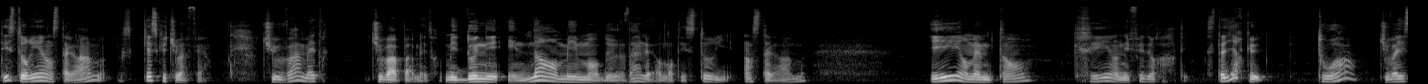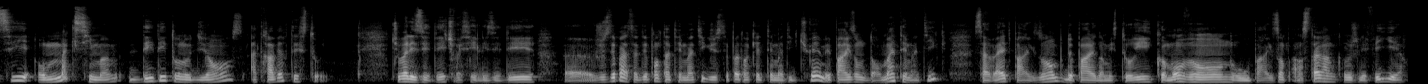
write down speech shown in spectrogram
Tes stories Instagram, qu'est-ce que tu vas faire? Tu vas mettre, tu vas pas mettre, mais donner énormément de valeur dans tes stories Instagram et en même temps créer un effet de rareté. C'est-à-dire que toi, tu vas essayer au maximum d'aider ton audience à travers tes stories tu vas les aider, tu vas essayer de les aider. Euh, je sais pas, ça dépend de ta thématique, je sais pas dans quelle thématique tu es, mais par exemple dans ma thématique, ça va être par exemple de parler dans mes stories comment vendre, ou par exemple Instagram comme je l'ai fait hier.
